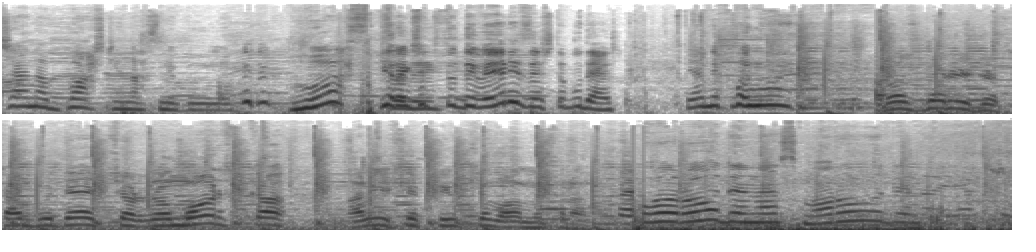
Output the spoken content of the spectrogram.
Ще на башні нас не було. Як Господи. туди вирізеш, то будеш. Я не планую. Роздоріжжя, там буде Чорноморська, а не ще пів кілометра. Городина, смородина, як то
